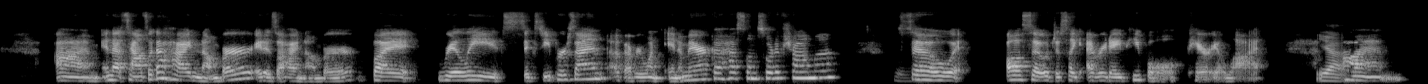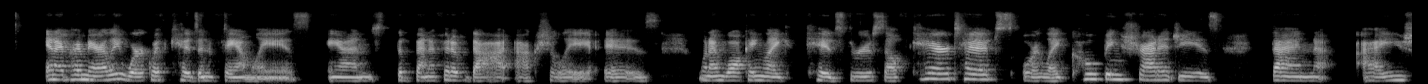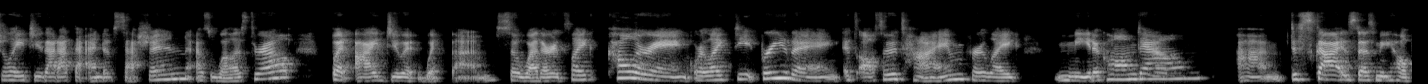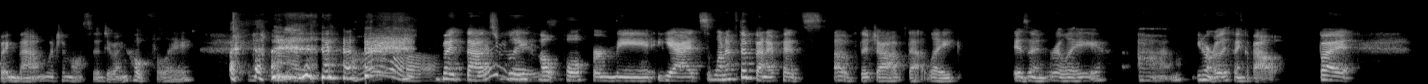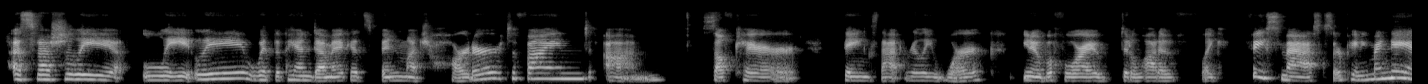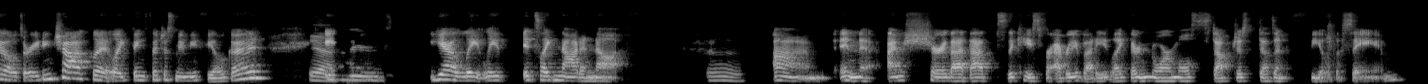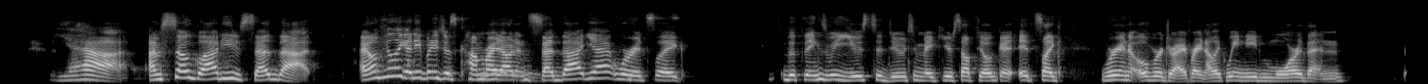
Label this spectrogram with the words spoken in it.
Um, and that sounds like a high number. It is a high number, but really 60% of everyone in America has some sort of trauma. So also just like everyday people carry a lot. Yeah. Um, and I primarily work with kids and families. And the benefit of that actually is when I'm walking like kids through self care tips or like coping strategies, then I usually do that at the end of session as well as throughout, but I do it with them. So whether it's like coloring or like deep breathing, it's also time for like me to calm down um, disguised as me helping them, which I'm also doing, hopefully. Ah, but that's really nice. helpful for me. Yeah, it's one of the benefits of the job that like isn't really um, you don't really think about, but especially lately with the pandemic, it's been much harder to find um, self care things that really work. You know, before I did a lot of like face masks or painting my nails or eating chocolate, like things that just made me feel good. Yeah. And yeah, lately it's like not enough. Mm. Um, and I'm sure that that's the case for everybody. Like their normal stuff just doesn't feel the same. Yeah. I'm so glad you said that. I don't feel like anybody's just come right out and said that yet, where it's like the things we used to do to make yourself feel good. It's like we're in overdrive right now. Like we need more than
